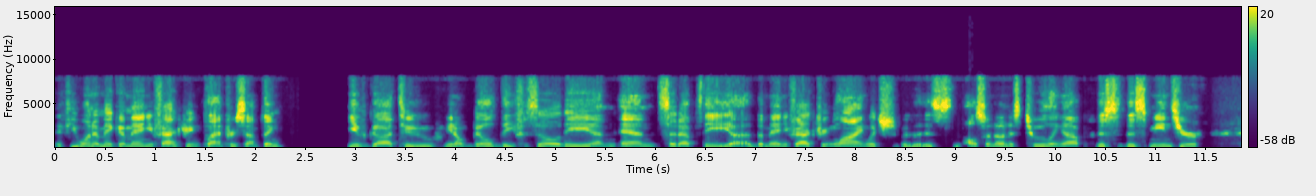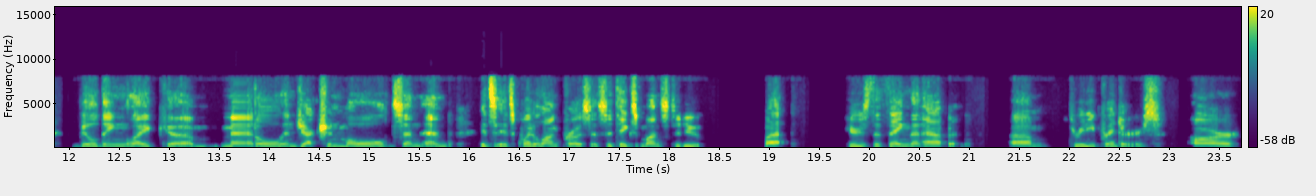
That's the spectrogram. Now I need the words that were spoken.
If you want to make a manufacturing plant for something, you've got to, you know, build the facility and and set up the uh, the manufacturing line, which is also known as tooling up. This this means you're building like um, metal injection molds and and it's it's quite a long process. It takes months to do. But here's the thing that happened. Um, 3d printers are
